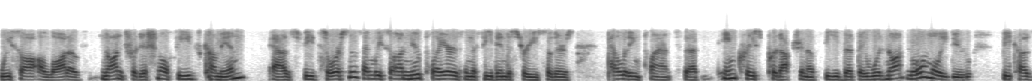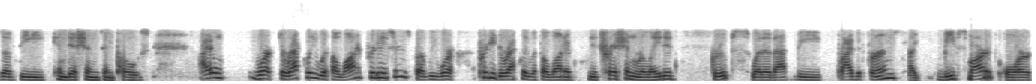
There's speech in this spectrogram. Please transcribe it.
We saw a lot of non traditional feeds come in as feed sources, and we saw new players in the feed industry. So there's pelleting plants that increase production of feed that they would not normally do because of the conditions imposed. I don't work directly with a lot of producers, but we work pretty directly with a lot of nutrition related groups, whether that be private firms like Beef Smart or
